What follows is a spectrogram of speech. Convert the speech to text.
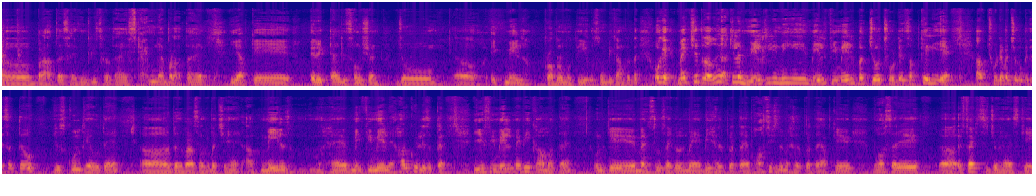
बढ़ाता है साइज़ इंक्रीज करता है स्टेमिना बढ़ाता है, ये आपके इरेक्टाइल डिसफंक्शन जो एक मेल प्रॉब्लम होती है, उसमें भी काम करता है। ओके मैं एक चीज़ बता दूँ अकेला मेल के लिए नहीं है मेल फीमेल बच्चों छोटे सबके लिए है। आप छोटे बच्चों को भी दे सकते हो, जो स्कूल के होते हैं दस बारह साल के बच्चे हैं, आप मेल है फीमेल है, हर कोई ले सकता है। ये फीमेल में भी काम आता है, उनके मेंस्ट्रुअल साइकिल में भी हेल्प करता है, बहुत सी चीज़ों में हेल्प करता है। आपके बहुत सारे इफेक्ट्स जो है इसके,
